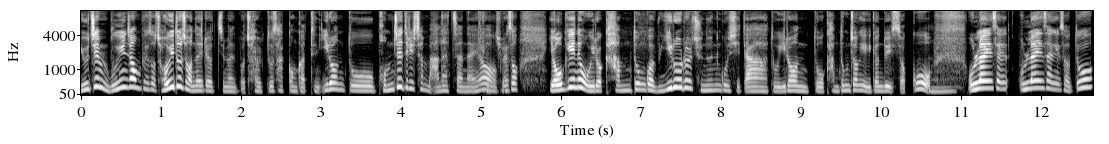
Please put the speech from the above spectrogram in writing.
요즘 무인정부에서 저희도 전해드렸지만 뭐 절도 사건 같은 이런 또 범죄들이 참 많았잖아요. 그렇죠. 그래서 여기는 오히려 감동과 위로를 주는 곳이다. 또 이런 또 감동적인 의견도 있었고 음. 온라인상 온라인상에서도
